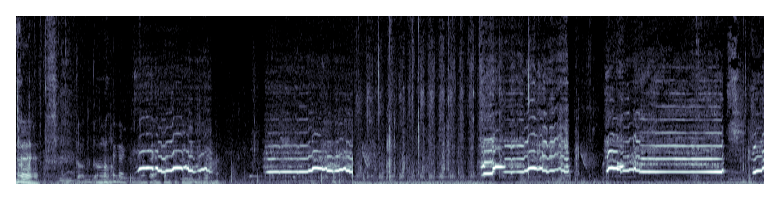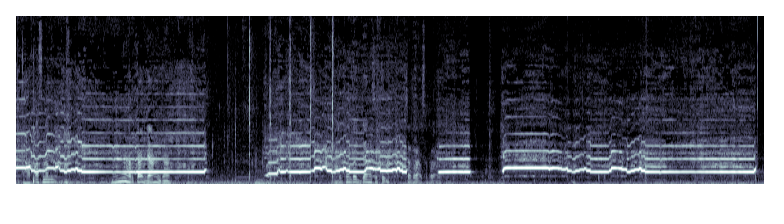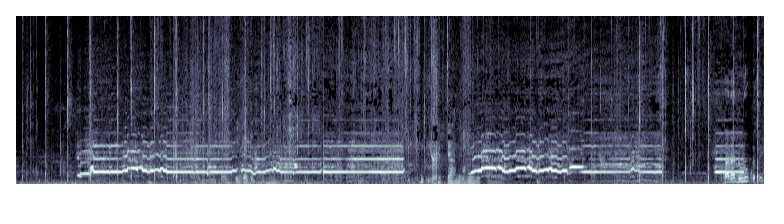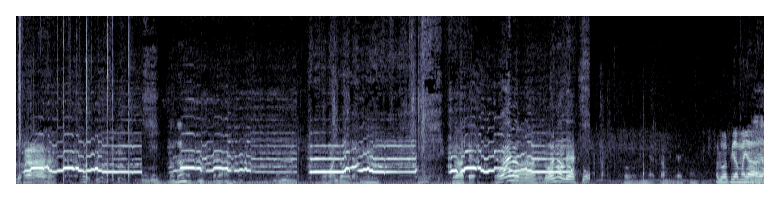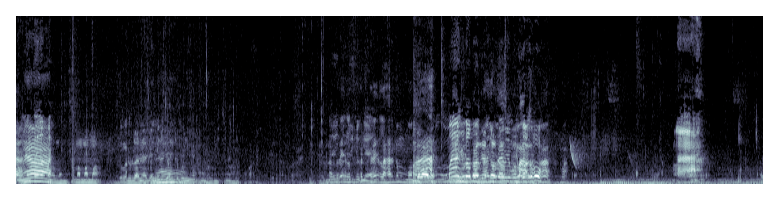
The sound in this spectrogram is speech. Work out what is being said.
네. Kada duduk ketik. Luar biasa Maya. Mama mama. Dulanya jadi jam sebelumnya. Lahar gembong. Main juga, Bu. Juga Bu.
